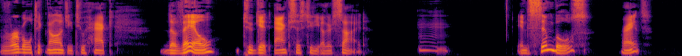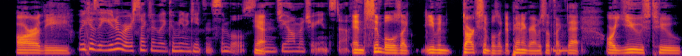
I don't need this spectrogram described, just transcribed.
verbal technology to hack the veil to get access to the other side. Mm. And symbols, right, are the Because the universe technically communicates in symbols Yeah. and geometry and stuff. and symbols like even dark symbols like the pentagram and stuff like Mhm. that are used to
